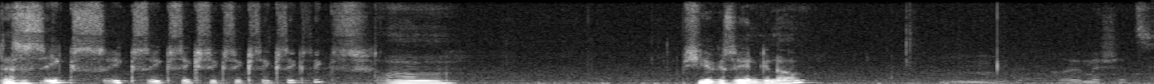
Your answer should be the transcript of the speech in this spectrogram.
Das ist X, X, X, X, X, X, X, X, X. Ähm, hier gesehen, genau. Römische 10.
